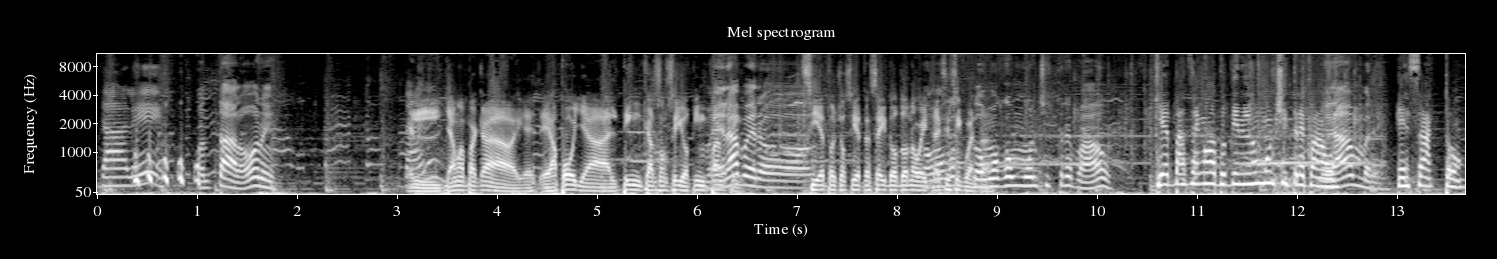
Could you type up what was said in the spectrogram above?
dale. Con talones. dale. Él llama para acá, eh, eh, apoya al Team Calzoncillo, Team Mira, Panty. pero. 787-622-9650. ¿Cómo, cómo con Monchi trepao? ¿Qué pasa cuando tú tienes los Monchis? Me da hambre. Exacto.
